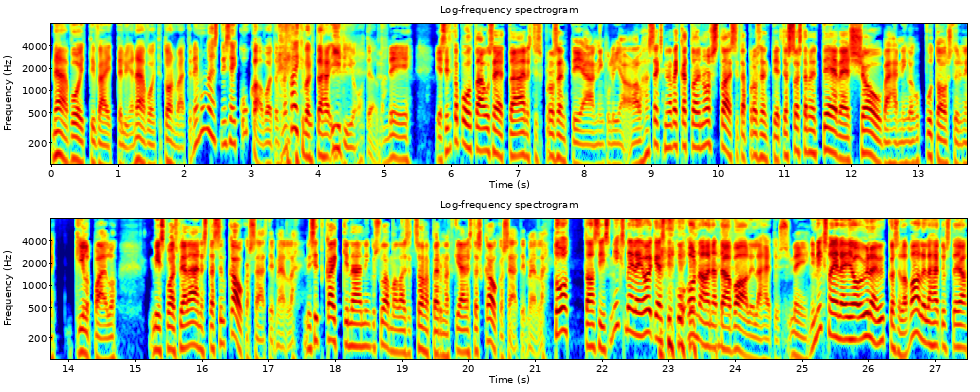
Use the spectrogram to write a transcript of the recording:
nämä voitti väittelyjä, nämä voitti ton väittelyä, niin mun mielestä niin se ei kukaan voita, ne kaikki vaikuttaa ihan idiootelta. niin, ja sitten kun puhutaan usein, että äänestysprosentti jää niin kuin liian alhaiseksi, niin mä vaikka toi nostaisi sitä prosenttia, että jos se olisi tämmöinen TV-show vähän niin kuin joku putoustyylinen kilpailu, missä voisi vielä äänestää sillä kaukosäätimellä. Niin sitten kaikki nämä niin suomalaiset sohvaperunatkin äänestäisi kaukosäätimellä. Totta, siis miksi meillä ei oikeasti, kun on aina tämä vaalilähetys, niin. niin miksi meillä ei ole Yle Ykkösellä vaalilähetystä ja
